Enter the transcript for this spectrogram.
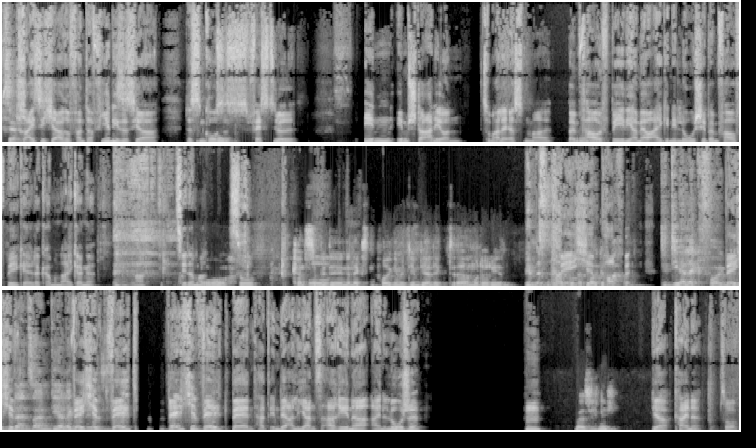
Sehr schön. 30 Jahre Fanta 4 dieses Jahr. Das ist ein großes Festival. In, im Stadion. Zum allerersten Mal. Beim Oh. VfB, die haben ja auch eigene Loge beim VfB, gell? Da kann man reingangen. Ja, seht ihr mal. Oh. So. Kannst du Oh. bitte in der nächsten Folge mit dem Dialekt äh, moderieren? Wir müssen halt Welche Folge Pop- machen. Die Dialektfolge. Welche- in seinem Dialekt Welche. Welt, welche Weltband hat in der Allianz Arena eine Loge? Hm? Weiß ich nicht. Ja, keine. So.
